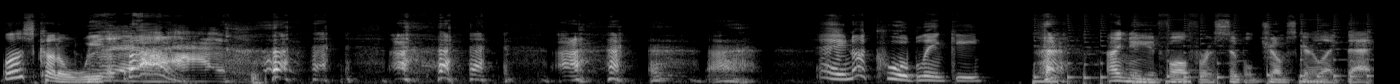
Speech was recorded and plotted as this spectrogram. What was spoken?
Well, that's kind of weird. hey, ah not cool, Blinky. Ha! I knew you'd fall for a simple jump scare like that.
